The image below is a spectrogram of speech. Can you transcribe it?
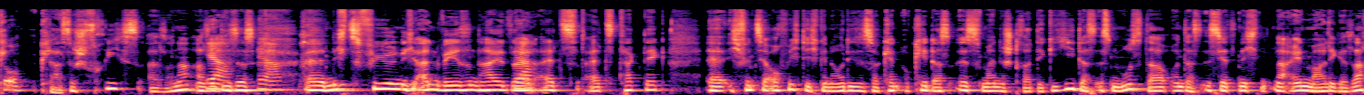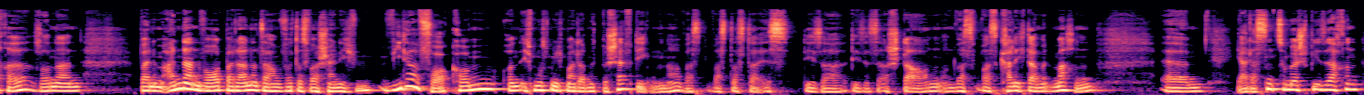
So. Klassisch Fries, also ne, also ja, dieses ja. Äh, nichts fühlen, nicht Anwesenheit sein ja. als als Taktik. Äh, ich finde es ja auch wichtig, genau dieses Erkennen, okay, das ist meine Strategie, das ist ein Muster und das ist jetzt nicht eine einmalige Sache, sondern bei einem anderen Wort, bei der anderen Sache wird das wahrscheinlich wieder vorkommen und ich muss mich mal damit beschäftigen, ne, was, was das da ist, dieser, dieses Erstarren und was, was kann ich damit machen. Ähm, ja, das sind zum Beispiel Sachen,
